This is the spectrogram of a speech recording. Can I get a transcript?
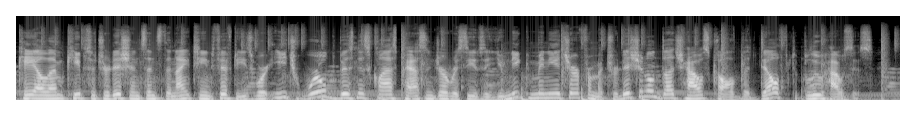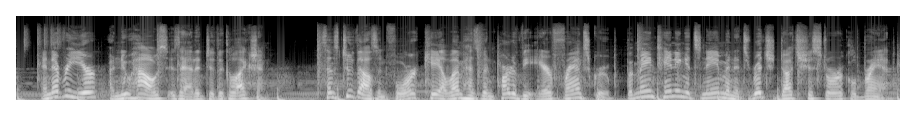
KLM keeps a tradition since the 1950s where each world business class passenger receives a unique miniature from a traditional Dutch house called the Delft Blue Houses. And every year, a new house is added to the collection. Since 2004, KLM has been part of the Air France group, but maintaining its name and its rich Dutch historical brand,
